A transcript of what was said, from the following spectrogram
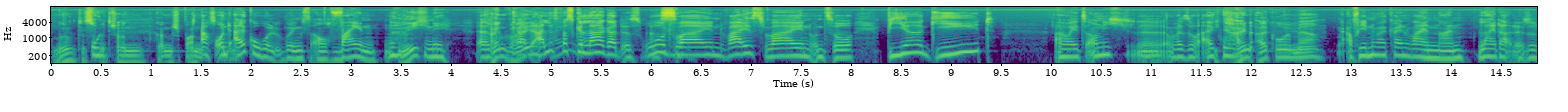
Ne? Das wird schon ganz spannend. Ach, und sein. Alkohol übrigens auch, Wein. ne? Nicht? Nee. Also Kein Wein? Alles, was gelagert ist. Rotwein, Weißwein und so. Bier geht, aber jetzt auch nicht, äh, aber so Alkohol. Kein Alkohol mehr? Auf jeden Fall kein Wein, nein. Leider, also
